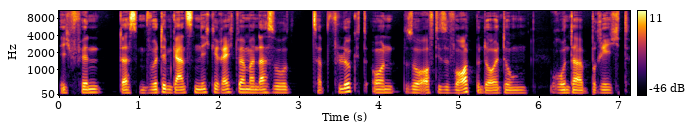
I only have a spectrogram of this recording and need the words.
ich finde, das wird dem Ganzen nicht gerecht, wenn man das so zerpflückt und so auf diese Wortbedeutung runterbricht.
